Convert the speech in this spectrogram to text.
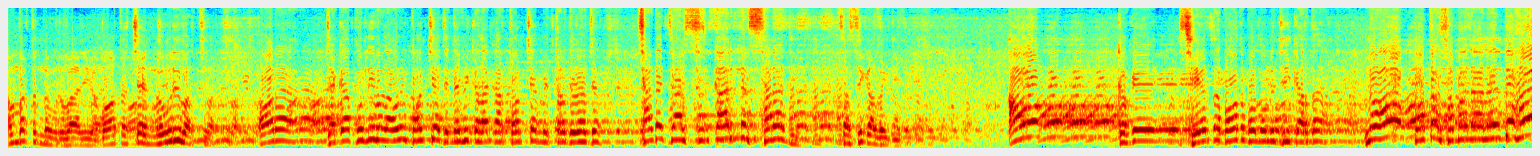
ਅੰਮ੍ਰਿਤ ਨੂਰ ਵਾਲੀ ਬਹੁਤ ਅੱਛੇ, ਨੂਰੀ ਬੱਚੇ ਔਰ ਜੱਗਾ ਪੁੱਲੀ ਵਾਲਾ ਉਹ ਵੀ ਪਹੁੰਚਿਆ, ਜਿੰਨੇ ਵੀ ਕਲਾਕਾਰ ਪਹੁੰਚੇ ਮਿੱਤਰ ਦੇ ਵਿੱਚ। ਸਾਡੇ ਜਸਕਰਨ ਸਰਾ ਜੀ, ਸਤਿ ਸ਼੍ਰੀ ਅਕਾਲ ਬਾਈ ਜੀ। ਆਓ, ਕਿਉਂਕਿ ਸ਼ੇਰ ਤਾਂ ਬਹੁਤ ਬੋਲਣ ਨੂੰ ਜੀ ਕਰਦਾ। ਲੋ ਬਹੁਤਾ ਸਮਾਂ ਨਾ ਲੈਂਦੇ ਹੈ।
